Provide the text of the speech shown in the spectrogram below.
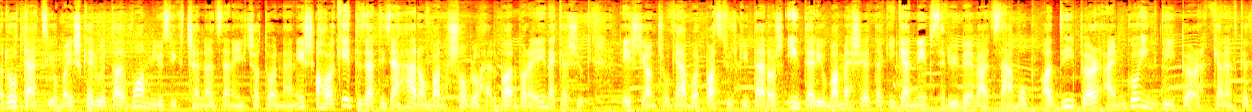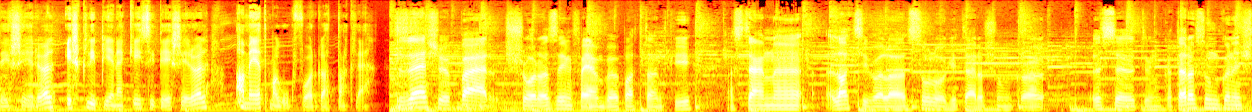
rotációba is került a One Music Channel zenei csatornán is, ahol 2013-ban Sobloher Barbara énekesük és Jancsó Gábor basszusgitáros interjúban meséltek igen népszerűvé vált számuk a Deeper I'm Going Deeper keletkezéséről és klipjének készítéséről, amelyet maguk forgattak le. Az első pár sor az én fejemből pattant ki, aztán Lacival, a szólógitárosunkkal összeültünk a teraszunkon, és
